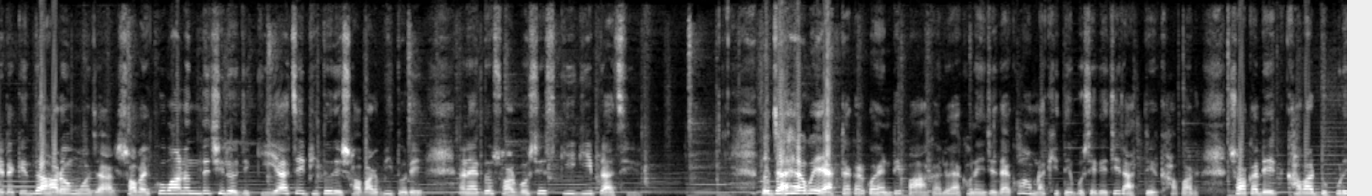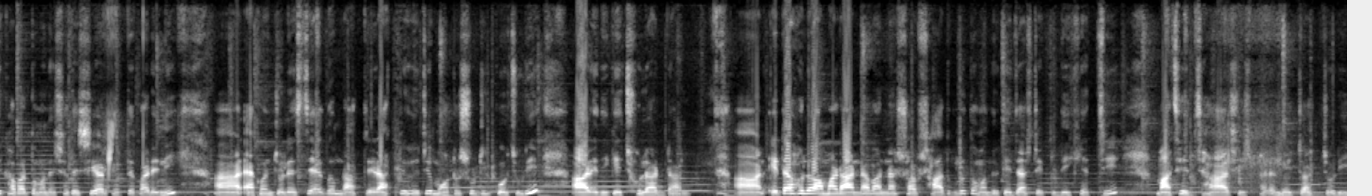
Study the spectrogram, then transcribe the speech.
এটা কিন্তু আরও মজার। সবাই খুব আনন্দে ছিল যে কী আছে ভিতরে সবার ভিতরে। মানে একদম সর্বশেষ কী গিফট আছে। তো যাই হোক, ওই এক টাকার কয়েনটি পাওয়া গেল। এখন এই যে দেখো, আমরা খেতে বসে গেছি রাত্রির খাবার। সকালের খাবার, দুপুরে খাবার তোমাদের সাথে শেয়ার করতে পারিনি। আর এখন চলে এসছে একদম রাত্রে। রাত্রে হয়েছে মটরশুঁটির কচুরি আর এদিকে ছোলার ডাল। আর এটা হলো আমার রান্না বান্নার সব স্বাদগুলো তোমাদেরকে জাস্ট একটু দেখাচ্ছি মাছের ঝাল, শীষ চচ্চড়ি,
